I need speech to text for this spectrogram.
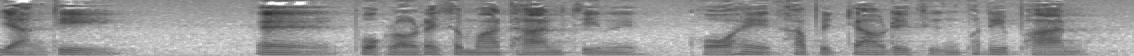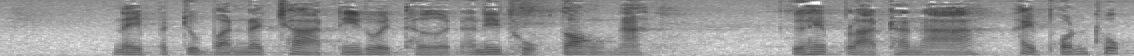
อย่างที่พวกเราได้สมาทานสิขอให้ข้าพเจ้าได้ถึงพระนิพพานในปัจจุบันชาตินี้ด้วยเถิดอันนี้ถูกต้องนะคือให้ปรารถนาให้พ้นทุกข์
